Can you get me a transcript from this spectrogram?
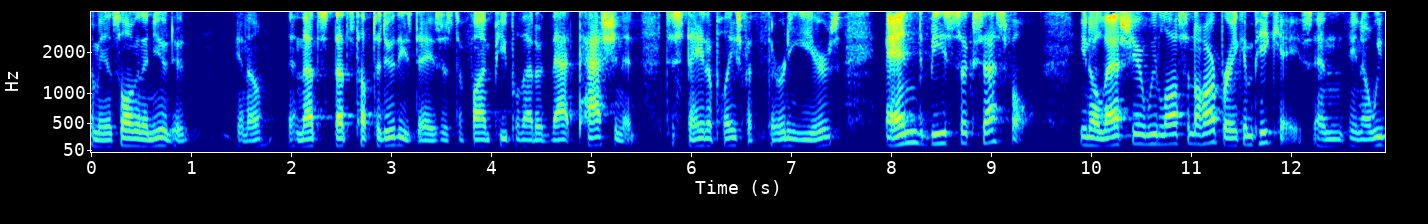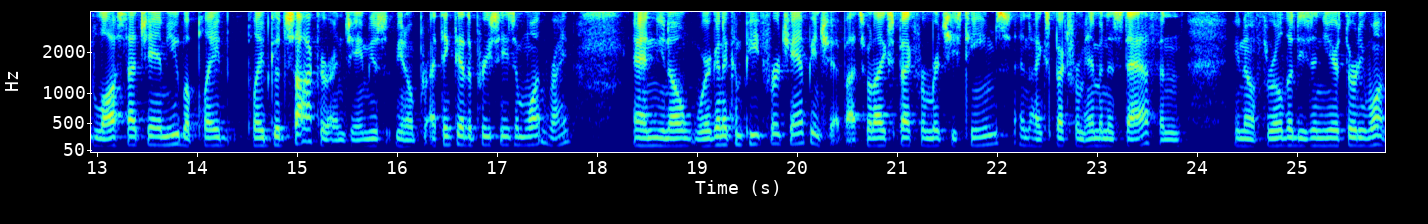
I mean, it's longer than you, dude. You know, and that's that's tough to do these days is to find people that are that passionate to stay at a place for 30 years and be successful you know last year we lost in a heartbreak in pks and you know we've lost at jmu but played played good soccer. And jmu's you know i think they're the preseason one right? And you know we're going to compete for a championship. That's what i expect from richie's teams. And i expect from him and his staff. And you know thrilled that he's in year 31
